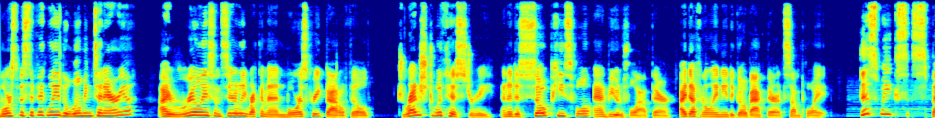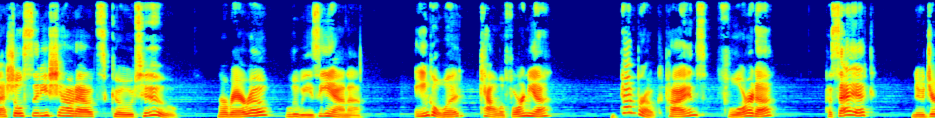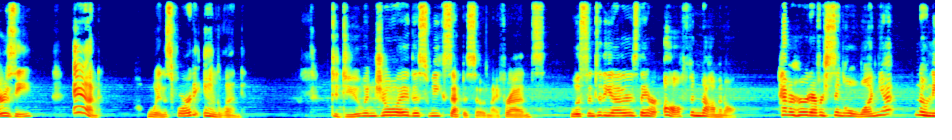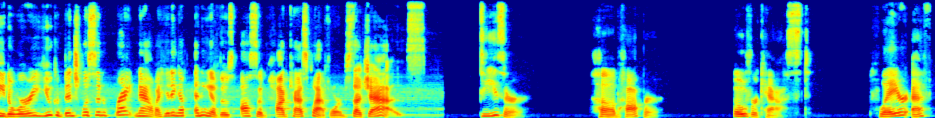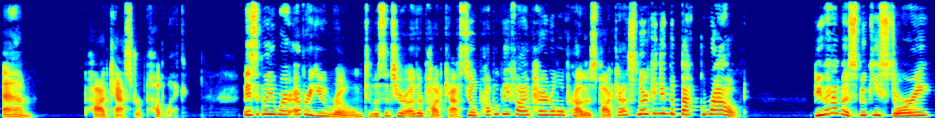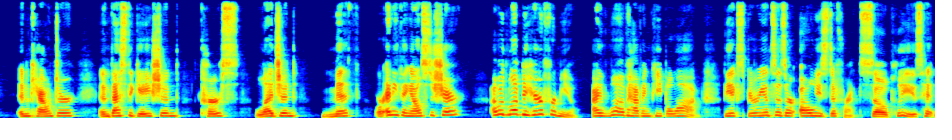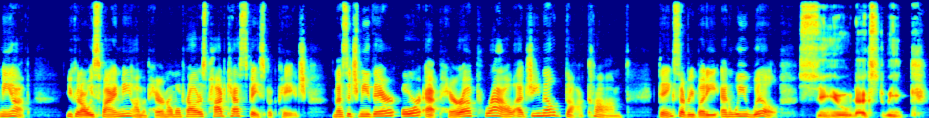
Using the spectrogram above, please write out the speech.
More specifically the Wilmington area, I really sincerely recommend Moores Creek Battlefield, drenched with history, and it is so peaceful and beautiful out there. I definitely need to go back there at some point. This week's special city shoutouts go to Marrero, Louisiana, Inglewood, California, Pembroke Pines, Florida, Passaic, New Jersey, and Winsford, England. Did you enjoy this week's episode, my friends? Listen to the others, they are all phenomenal. Haven't heard every single one yet? No need to worry, you could binge listen right now by hitting up any of those awesome podcast platforms such as Deezer, Hubhopper, Overcast, Player FM, Podcast Republic, Basically, wherever you roam to listen to your other podcasts, you'll probably find Paranormal Prowlers podcast lurking in the background. Do you have a spooky story, encounter, investigation, curse, legend, myth, or anything else to share? I would love to hear from you. I love having people on. The experiences are always different, so please hit me up. You could always find me on the Paranormal Prowlers podcast Facebook page. Message me there or at paraprowl at gmail.com. Thanks, everybody, and we will See you next week.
